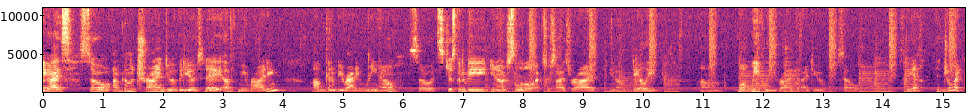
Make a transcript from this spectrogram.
Hey guys, so I'm gonna try and do a video today of me riding. I'm gonna be riding Reno, so it's just gonna be, you know, just a little exercise ride, you know, daily, um, well, weekly ride that I do. So, so yeah, enjoy.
